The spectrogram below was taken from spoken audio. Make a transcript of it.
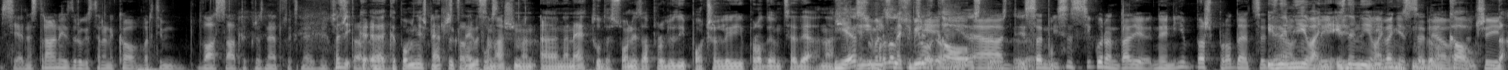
s jedne strane i s druge strane kao vrtim dva sata kroz Netflix, ne znam Pazi, šta da, kad pominješ Netflix, negde da sam našao na, na netu da su oni zapravo ljudi počeli prodajom CD-a. Znaš, jesu, imali su neki bilo kao... Jeste, jeste, da. Sad nisam siguran dalje, ne, nije baš prodaja CD-a. Iznemljivanje, iznemljivanje, iznemljivanje CD-a, kao, znači, da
